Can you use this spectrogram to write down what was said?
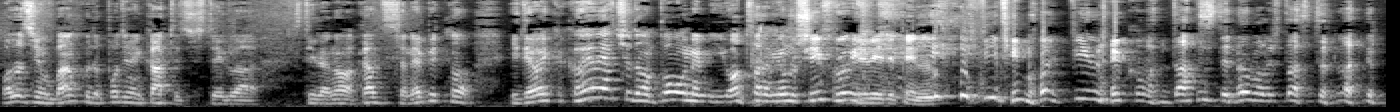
odlazim u banku da podignem karticu, stigla stigla nova kartica, nebitno, i devojka kao, evo ja ću da vam pomognem i otvaram i onu šifru i, I vidi pin. i vidi moj pin, rekao, da ste normalni, šta ste radili?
